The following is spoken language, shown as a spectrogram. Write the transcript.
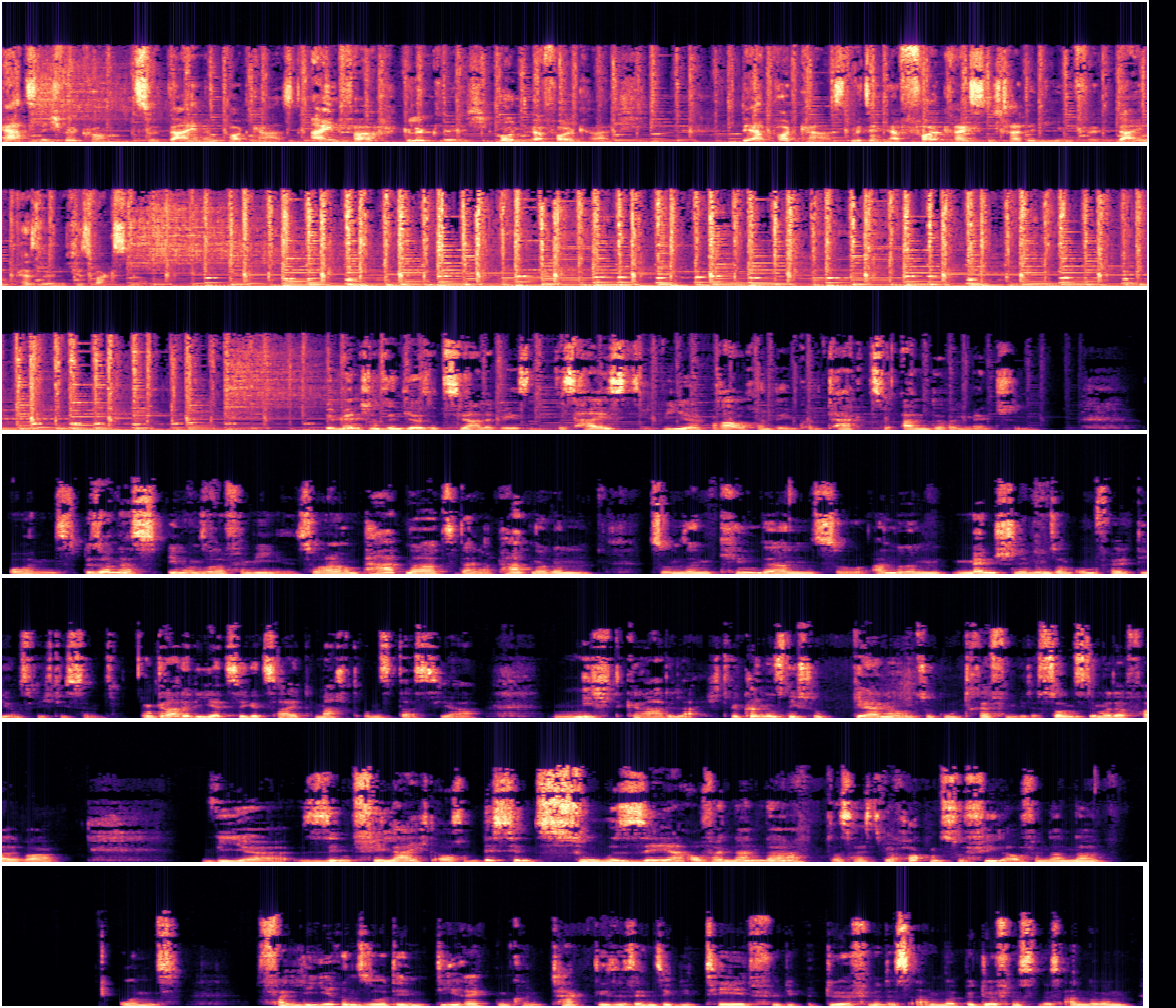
Herzlich willkommen zu deinem Podcast Einfach, glücklich und erfolgreich. Der Podcast mit den erfolgreichsten Strategien für dein persönliches Wachstum. Wir Menschen sind ja soziale Wesen. Das heißt, wir brauchen den Kontakt zu anderen Menschen. Und besonders in unserer Familie, zu eurem Partner, zu deiner Partnerin, zu unseren Kindern, zu anderen Menschen in unserem Umfeld, die uns wichtig sind. Und gerade die jetzige Zeit macht uns das ja nicht gerade leicht. Wir können uns nicht so gerne und so gut treffen, wie das sonst immer der Fall war. Wir sind vielleicht auch ein bisschen zu sehr aufeinander. Das heißt, wir hocken zu viel aufeinander und verlieren so den direkten Kontakt, diese Sensibilität für die Bedürfnisse des, anderen, Bedürfnisse des anderen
